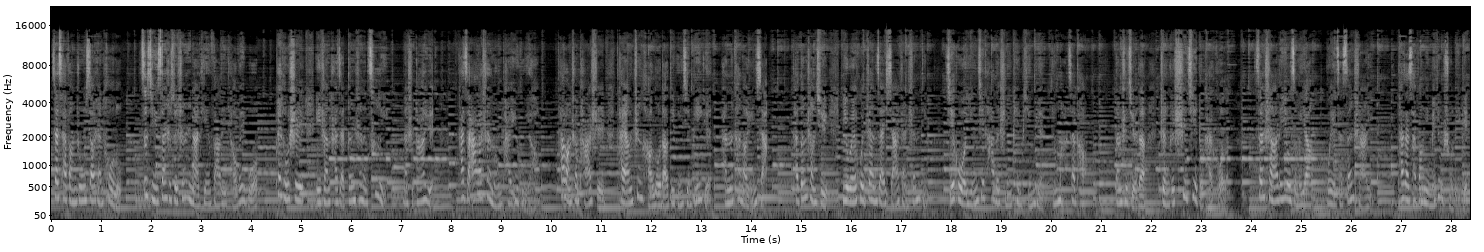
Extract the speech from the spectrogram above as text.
在采访中，肖战透露，自己三十岁生日那天发了一条微博，配图是一张他在登山的侧影。那是八月，他在阿拉善盟拍玉骨遥，他往上爬时，太阳正好落到地平线边缘，还能看到云霞。他登上去，以为会站在狭窄山顶，结果迎接他的是一片平原，有马在跑。当时觉得整个世界都开阔了。三十而立又怎么样？我也才三十而已。他在采访里面又说了一遍，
